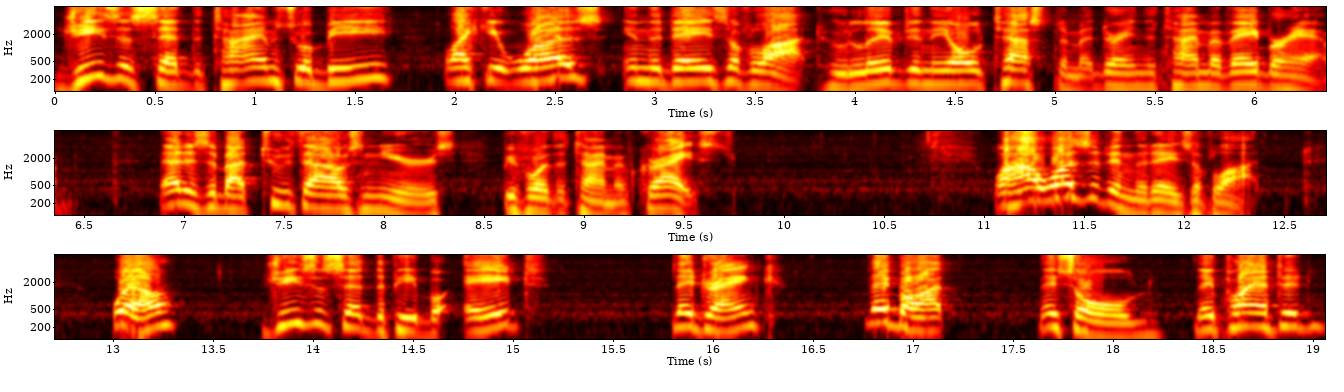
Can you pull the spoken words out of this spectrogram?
Jesus said the times will be like it was in the days of Lot, who lived in the Old Testament during the time of Abraham. That is about 2,000 years before the time of Christ. Well, how was it in the days of Lot? Well, Jesus said the people ate, they drank, they bought, they sold, they planted,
